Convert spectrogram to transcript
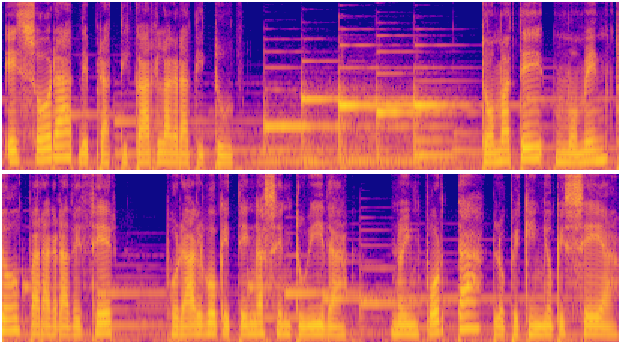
Es hora de practicar la gratitud. Tómate un momento para agradecer por algo que tengas en tu vida, no importa lo pequeño que sea.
